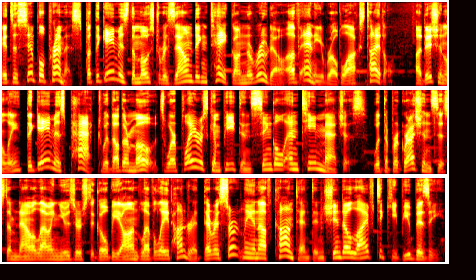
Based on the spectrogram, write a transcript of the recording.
It's a simple premise, but the game is the most resounding take on Naruto of any Roblox title. Additionally, the game is packed with other modes where players compete in single and team matches. With the progression system now allowing users to go beyond level 800, there is certainly enough content in Shindo Life to keep you busy.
